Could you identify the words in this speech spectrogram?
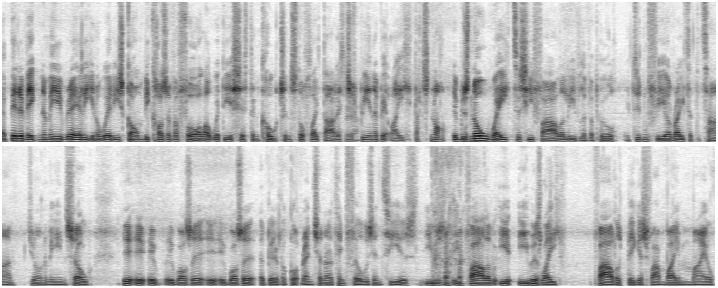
a bit of ignominy, really, you know, where he's gone because of a fallout with the assistant coach and stuff like that. It's just yeah. being a bit like that's not. It was no way to see Fowler leave Liverpool. It didn't feel right at the time. Do you know what I mean? So it it, it was a it was a, a bit of a gut wrench, and I think Phil was in tears. He was he, Fowler. He, he was like Fowler's biggest fan by a mile.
